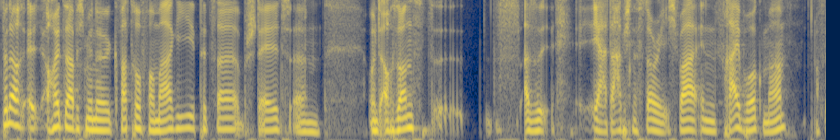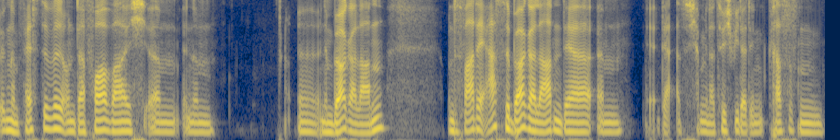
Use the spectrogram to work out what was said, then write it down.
bin auch, äh, heute habe ich mir eine Quattro Formaggi Pizza bestellt ähm, und auch sonst, das, also ja, da habe ich eine Story. Ich war in Freiburg mal auf irgendeinem Festival und davor war ich ähm, in einem äh, in einem Burgerladen und es war der erste Burgerladen, der, ähm, der also ich habe mir natürlich wieder den krassesten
